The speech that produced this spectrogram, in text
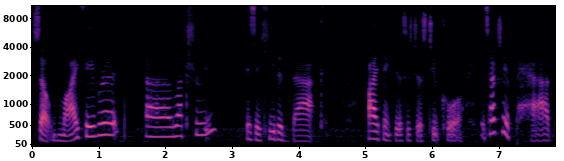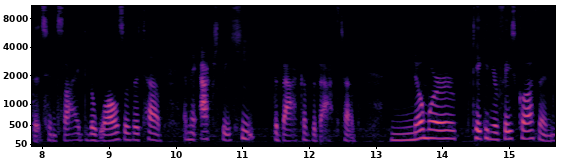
So, my favorite uh, luxury is a heated back. I think this is just too cool. It's actually a pad that's inside the walls of the tub, and they actually heat the back of the bathtub. No more taking your face cloth and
